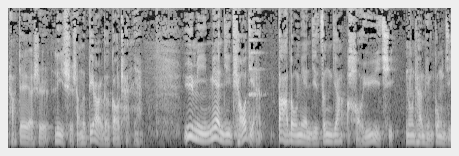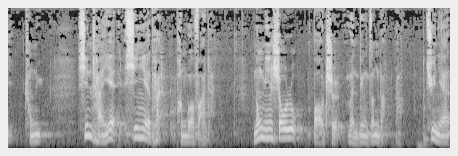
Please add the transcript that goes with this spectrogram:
啊，这也是历史上的第二个高产年。玉米面积调减，大豆面积增加，好于预期，农产品供给充裕，新产业新业态蓬勃发展，农民收入保持稳定增长啊。去年。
